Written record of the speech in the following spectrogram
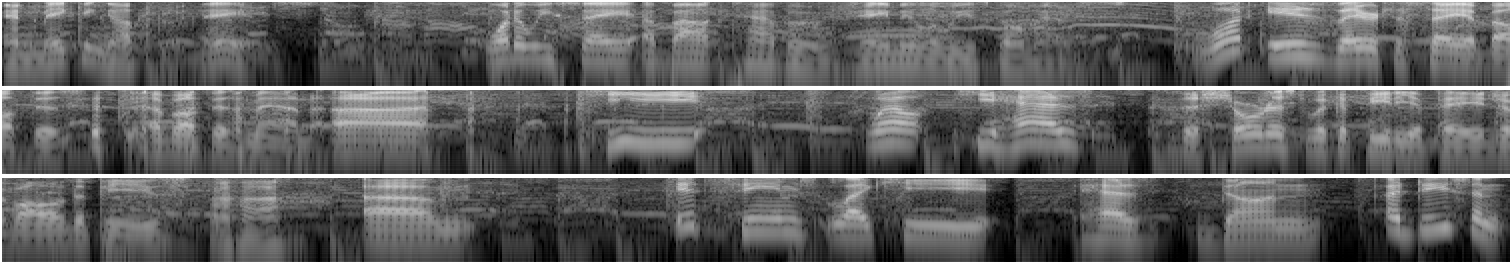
and making up good names. What do we say about Taboo, Jamie Louise Gomez? What is there to say about this about this man? Uh, he, well, he has the shortest Wikipedia page of all of the Peas. Uh huh. Um, it seems like he has done a decent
